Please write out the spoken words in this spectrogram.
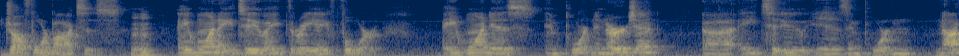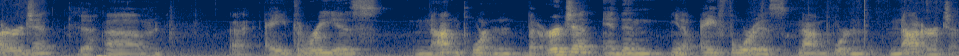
you draw four boxes. Mhm. A1, A2, A3, A4. A1 is important and urgent. Uh, A2 is important, not urgent. Yeah. Um, uh, A3 is not important but urgent, and then you know A4 is not important, not urgent.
